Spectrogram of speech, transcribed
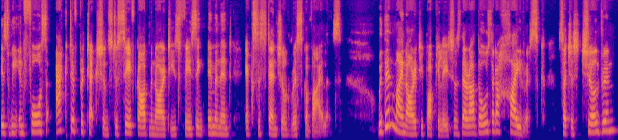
is we enforce active protections to safeguard minorities facing imminent existential risk of violence. Within minority populations, there are those that are high risk, such as children,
